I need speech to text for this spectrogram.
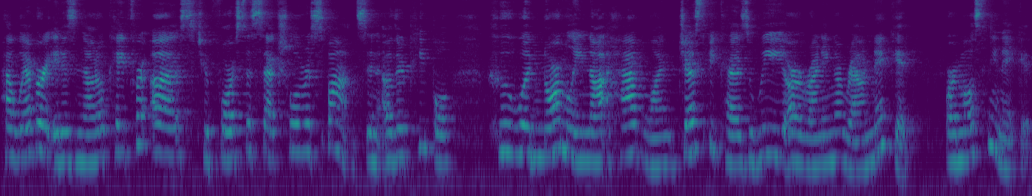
However, it is not okay for us to force a sexual response in other people who would normally not have one just because we are running around naked or mostly naked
